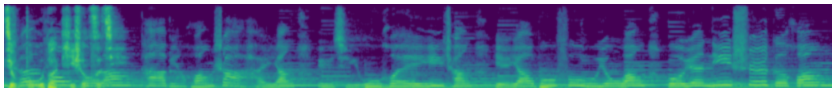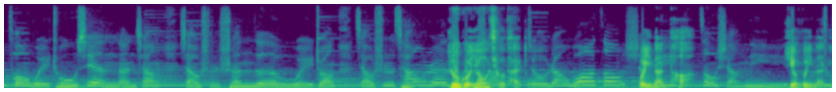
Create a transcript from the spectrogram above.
就不断提升自己。黄沙海洋，与其误会一场，也要不负勇往。我愿你是个谎，从未出现南墙，笑是神的伪装，笑是强忍。如果要求太多，为难他，也为难你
